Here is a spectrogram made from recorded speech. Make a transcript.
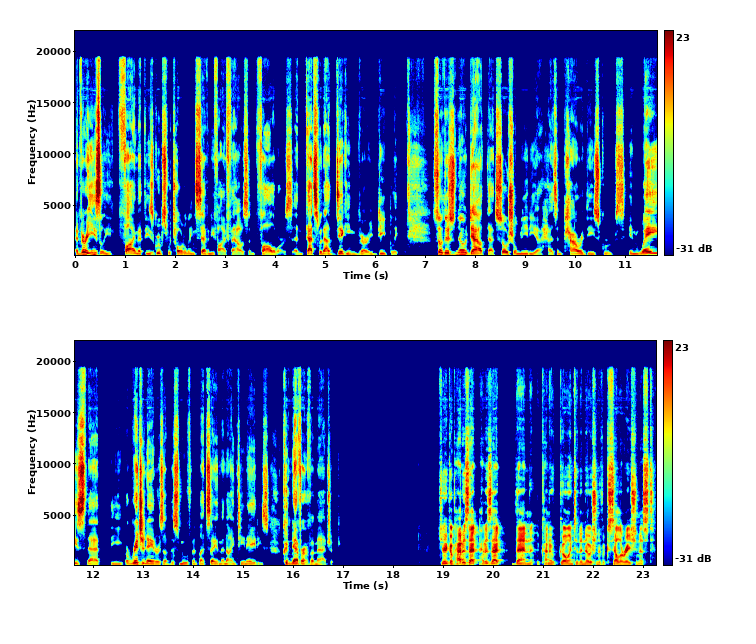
and very easily find that these groups were totaling 75,000 followers and that's without digging very deeply so there's no doubt that social media has empowered these groups in ways that the originators of this movement, let's say in the 1980s, could never have imagined. Jacob, how does that how does that then kind of go into the notion of accelerationist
